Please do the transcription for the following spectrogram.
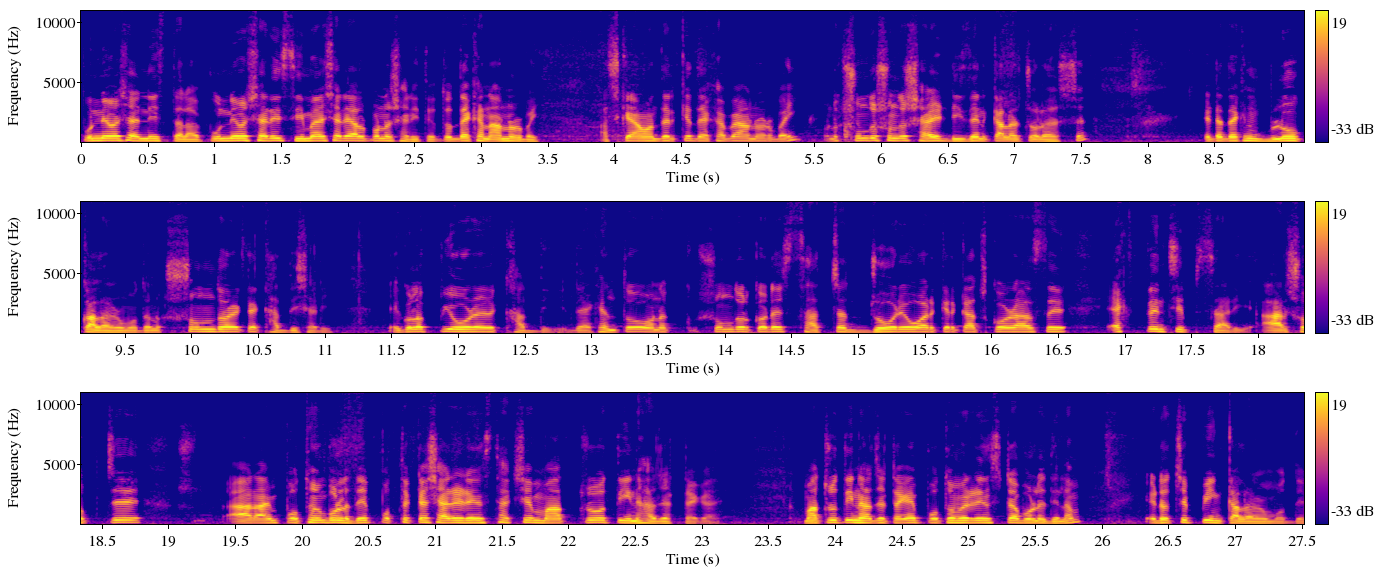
পূর্ণিমা শাড়ি নিচতলায় পূর্ণিমা শাড়ি সীমায় শাড়ি, আলপনা শাড়িতে। তো দেখেন আনোয়ার ভাই, আজকে আমাদেরকে দেখাবে আনোয়ার ভাই। অনেক সুন্দর সুন্দর শাড়ির ডিজাইন কালার চলে আসছে। এটা দেখেন ব্লু কালারের মতো, অনেক সুন্দর একটা খাদ্য শাড়ি। এগুলো পিওরের খাদ্য দেখেন তো, অনেক সুন্দর করে সাচ্চা জোরে ওয়ার্কের কাজ করা আছে এক্সপেন্সিভ শাড়ি। আর সবচেয়ে আর আমি প্রথমে বলে দিই, প্রত্যেকটা শাড়ির রেঞ্জ থাকছে মাত্র তিন হাজার টাকায়। মাত্র তিন হাজার টাকায় প্রথমে রেঞ্জটা বলে দিলাম। এটা হচ্ছে পিঙ্ক কালারের মধ্যে।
